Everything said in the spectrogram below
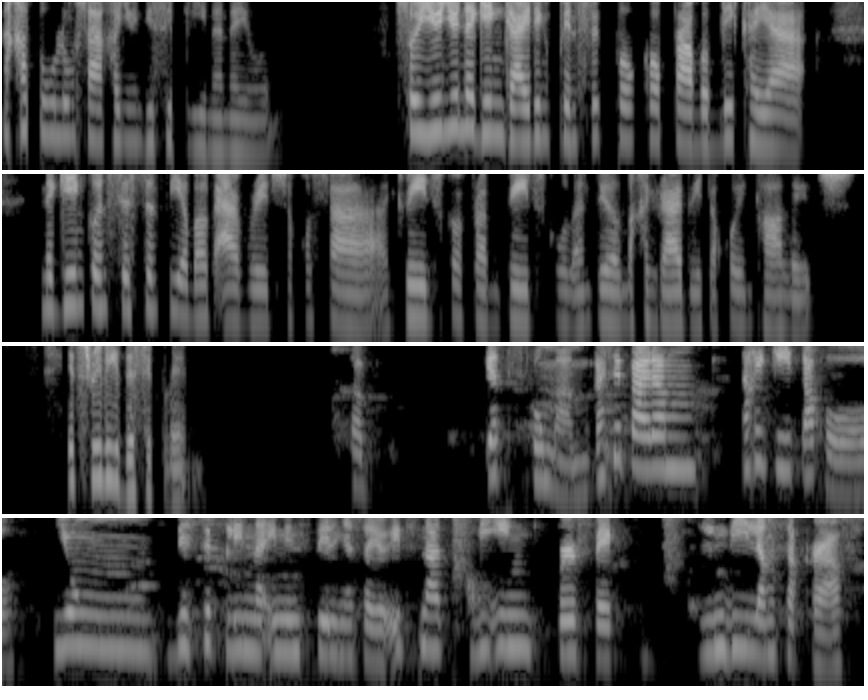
nakatulong sa akin yung disiplina na yun. So yun yung naging guiding principle ko probably kaya naging consistently above average ako sa grades ko from grade school until makagraduate ako in college. It's really discipline. So, gets ko ma'am. Kasi parang nakikita ko yung discipline na ininstill niya sa'yo, it's not being perfect, hindi lang sa craft,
